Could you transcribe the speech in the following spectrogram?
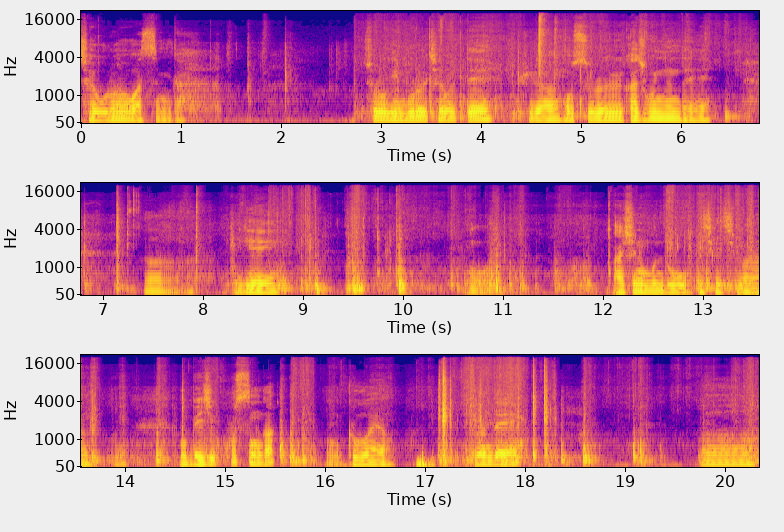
채우러 왔습니다. 초록이 물을 채울 때 필요한 호스를 가지고 있는데 어, 이게 뭐 아시는 분도 계시겠지만 뭐 매직 호스인가 음, 그거예요. 그런데 어,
